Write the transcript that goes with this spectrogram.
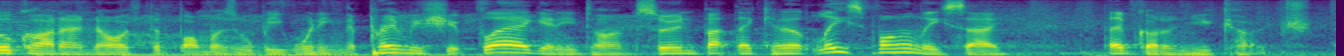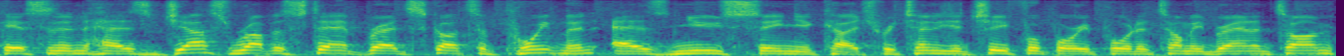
look, I don't know if the Bombers will be winning the Premiership flag anytime soon, but they can at least finally say they've got a new coach. Essendon has just rubber stamped Brad Scott's appointment as new senior coach. Returning to Chief Football reporter Tommy Browne. And Tom,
